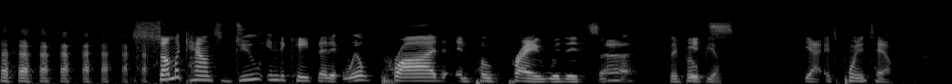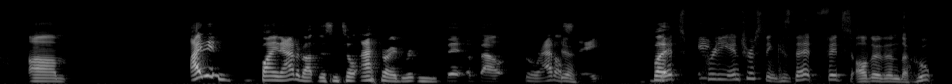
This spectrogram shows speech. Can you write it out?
Some accounts do indicate that it will prod and poke prey with its uh, they boop you. yeah, its pointed tail. Um, I didn't find out about this until after I'd written the bit about the rattlesnake. But That's pretty interesting because that fits, other than the hoop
